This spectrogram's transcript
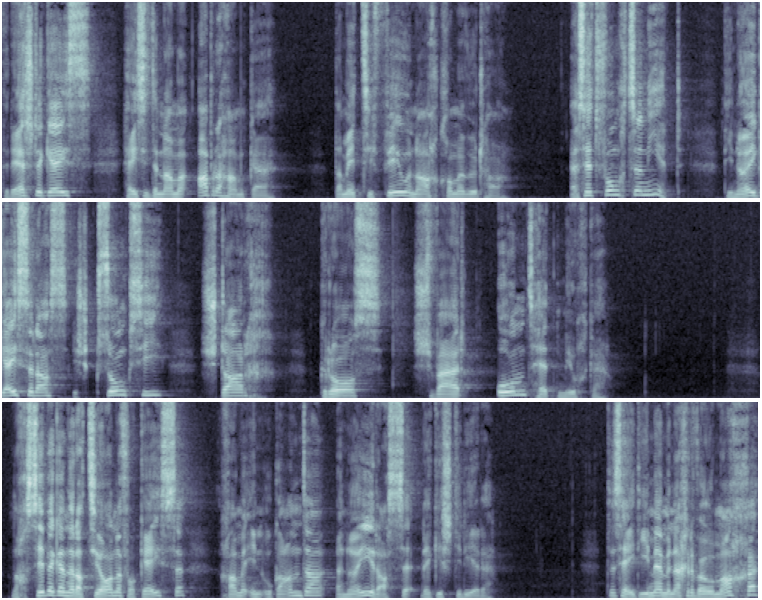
Der erste Geiss haben sie den Namen Abraham gegeben, damit sie viel Nachkommen haben würden. Es hat funktioniert. Die neue Geisserrasse war gesund, stark, gross, schwer und hat Milch gegeben. Nach sieben Generationen von Geissen kann man in Uganda eine neue Rasse registrieren. Das wollten die Imame nachher machen,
